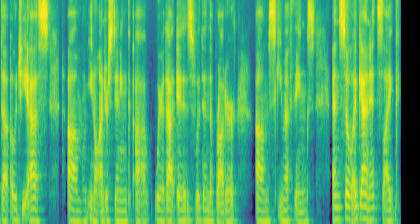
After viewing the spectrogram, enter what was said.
the OGS, um, you know, understanding uh, where that is within the broader um, scheme of things. And so again, it's like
